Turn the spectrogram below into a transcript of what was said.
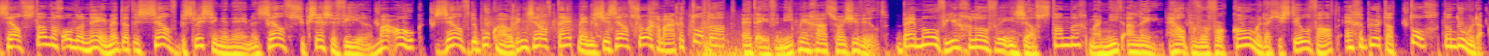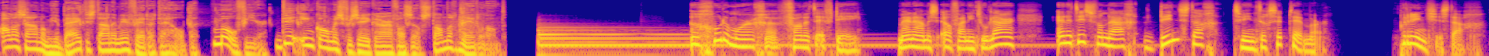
Zelfstandig ondernemen, dat is zelf beslissingen nemen, zelf successen vieren... maar ook zelf de boekhouding, zelf tijdmanagen, zelf zorgen maken... totdat het even niet meer gaat zoals je wilt. Bij Movier geloven we in zelfstandig, maar niet alleen. Helpen we voorkomen dat je stilvalt en gebeurt dat toch... dan doen we er alles aan om je bij te staan en weer verder te helpen. Movier, de inkomensverzekeraar van Zelfstandig Nederland. Een goedemorgen van het FD. Mijn naam is Elfanie Toulaar en het is vandaag dinsdag 20 september. Prinsjesdag.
